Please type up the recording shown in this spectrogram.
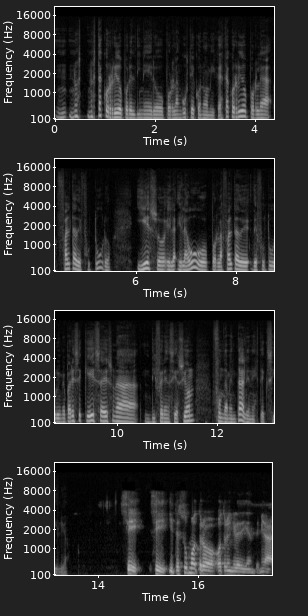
no, no, está corrido por el dinero o por la angustia económica, está corrido por la falta de futuro. Y eso, el, el por la falta de, futuro. Y me parece que esa es una diferenciación fundamental en este exilio. Sí, sí, y te sumo otro, otro ingrediente. Mira,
